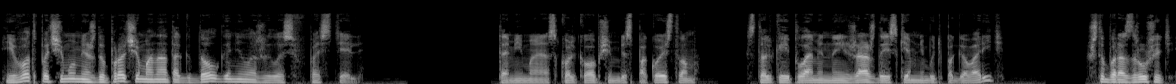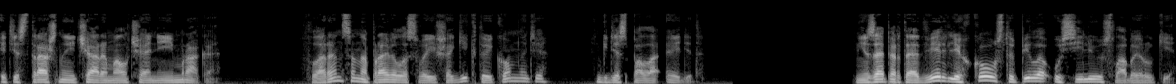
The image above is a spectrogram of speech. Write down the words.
И вот почему, между прочим, она так долго не ложилась в постель. Томимая сколько общим беспокойством, столько и пламенной жаждой с кем-нибудь поговорить, чтобы разрушить эти страшные чары молчания и мрака. Флоренса направила свои шаги к той комнате, где спала Эдит. Незапертая дверь легко уступила усилию слабой руки.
